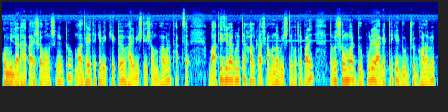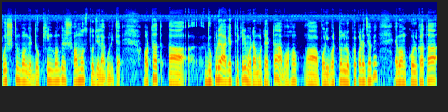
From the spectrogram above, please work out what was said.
কুমিল্লা ঢাকা এসব অংশে কিন্তু মাঝারি থেকে বিক্ষিপ্ত ভারী বৃষ্টির সম্ভাবনা থাকছে। বাকি জেলাগুলিতে হালকা সামান্য বৃষ্টি হতে পারে। তবে সোমবার দুপুরের আগের থেকেই দুর্যোগ ঘনাবে পশ্চিমবঙ্গের দক্ষিণবঙ্গের সমস্ত জেলাগুলিতে। অর্থাৎ আহ, দুপুরের আগের থেকেই মোটামুটি একটা আবহাওয়া পরিবর্তন লক্ষ্য করা যাবে এবং কলকাতা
